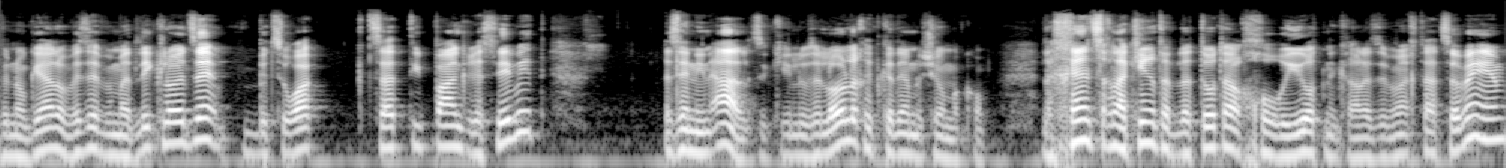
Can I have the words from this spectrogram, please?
ונוגע לו וזה, ומדליק לו את זה בצורה קצת טיפה אגרסיבית, זה ננעל, זה כאילו, זה לא הולך להתקדם לשום מקום. לכן צריך להכיר את הדלתות האחוריות, נקרא לזה, במערכת העצבים,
